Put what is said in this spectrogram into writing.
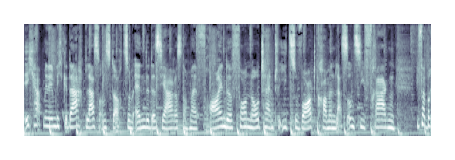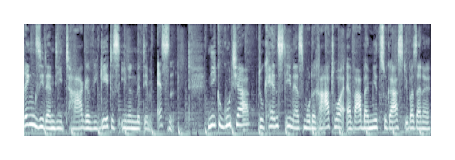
ich habe mir nämlich gedacht, lass uns doch zum Ende des Jahres nochmal Freunde von No Time to Eat zu Wort kommen. Lass uns sie fragen, wie verbringen sie denn die Tage? Wie geht es ihnen mit dem Essen? Nico Gutja, du kennst ihn, er ist Moderator, er war bei mir zu Gast über seine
